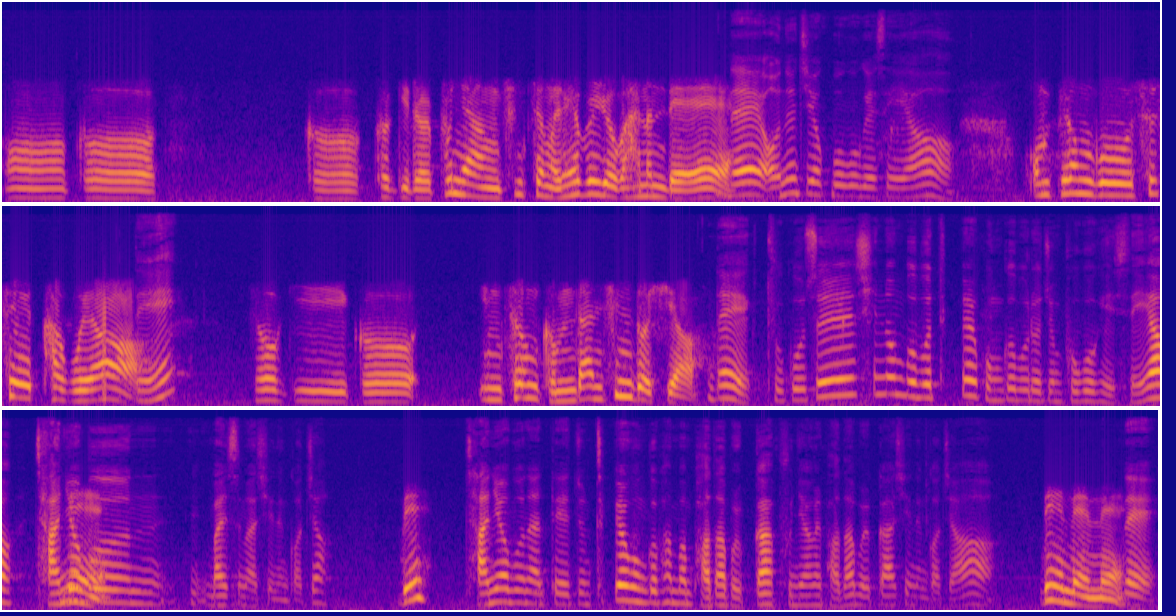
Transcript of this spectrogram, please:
어, 그, 그, 거기를 분양 신청을 해보려고 하는데, 네, 어느 지역 보고 계세요? 온평구 수색하고요, 네, 저기, 그, 인천 금단 신도시요. 네, 두 곳을 신혼부부 특별 공급으로 좀 보고 계세요. 자녀분 말씀하시는 거죠? 네? 자녀분한테 좀 특별 공급 한번 받아볼까, 분양을 받아볼까 하시는 거죠? 네네네. 네.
